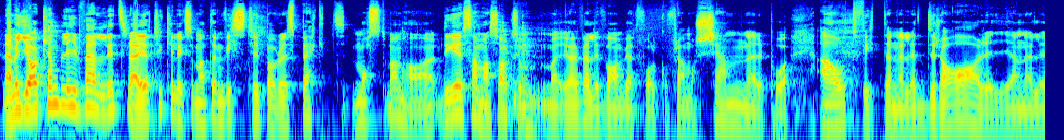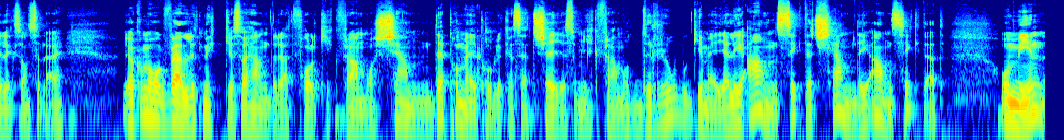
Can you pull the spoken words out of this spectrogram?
Nej, men jag kan bli väldigt sådär, jag tycker liksom att en viss typ av respekt måste man ha. Det är samma sak som, jag är väldigt van vid att folk går fram och känner på outfiten eller drar i en eller liksom sådär. Jag kommer ihåg väldigt mycket så hände det att folk gick fram och kände på mig på olika sätt. Tjejer som gick fram och drog i mig, eller i ansiktet, kände i ansiktet. Och min,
